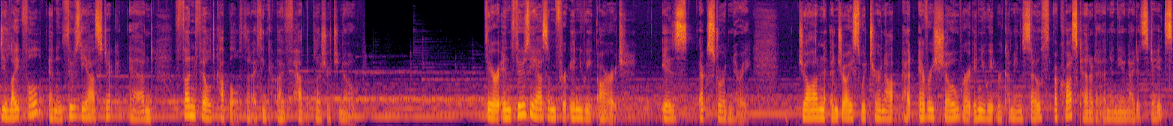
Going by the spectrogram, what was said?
delightful and enthusiastic and fun-filled couple that I think I've had the pleasure to know. Their enthusiasm for Inuit art is extraordinary. John and Joyce would turn up at every show where Inuit were coming south across Canada and in the United States.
